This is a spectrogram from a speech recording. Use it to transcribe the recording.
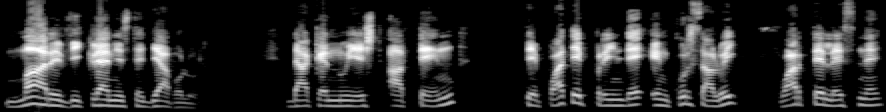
Mare viclean este diavolul. Dacă nu ești atent, te poate prinde în cursa lui foarte lesne.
